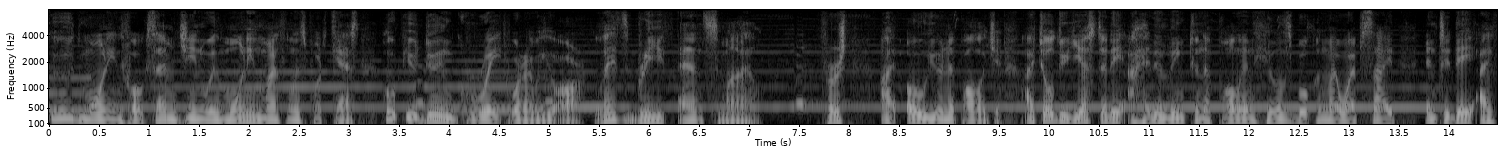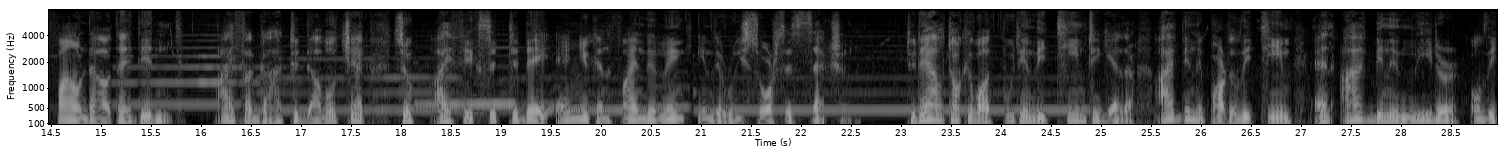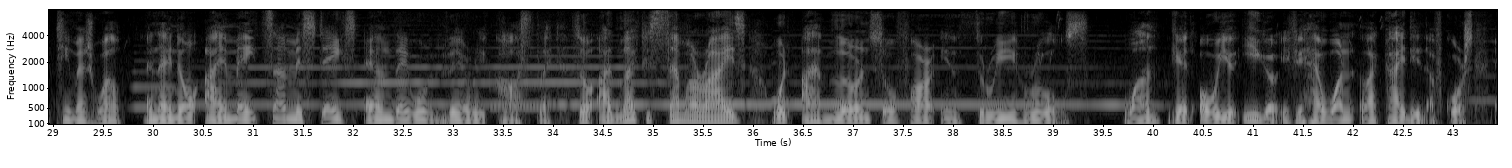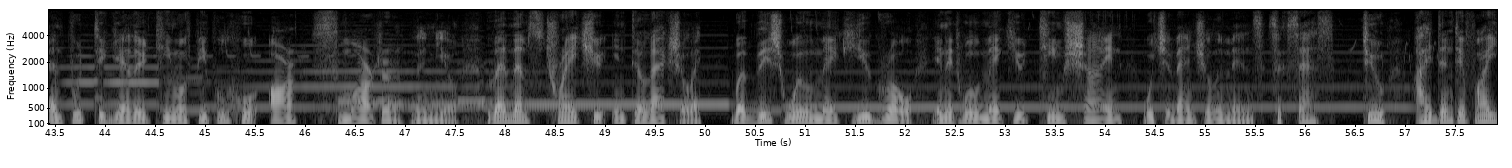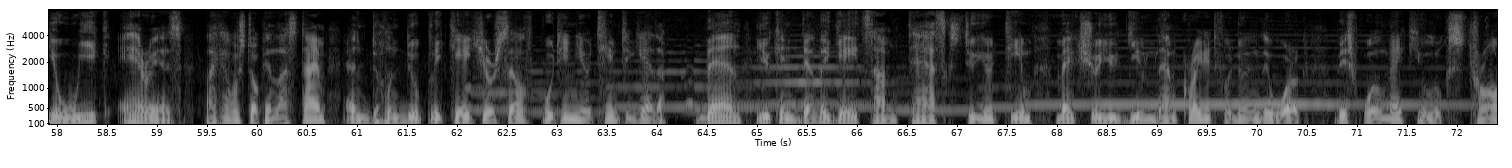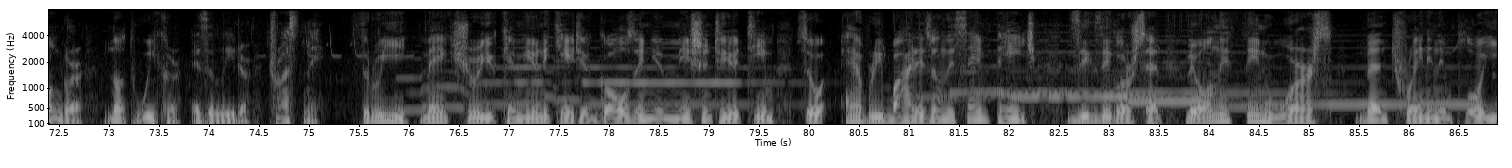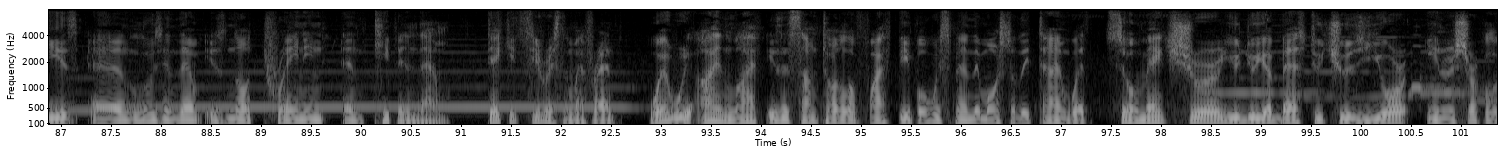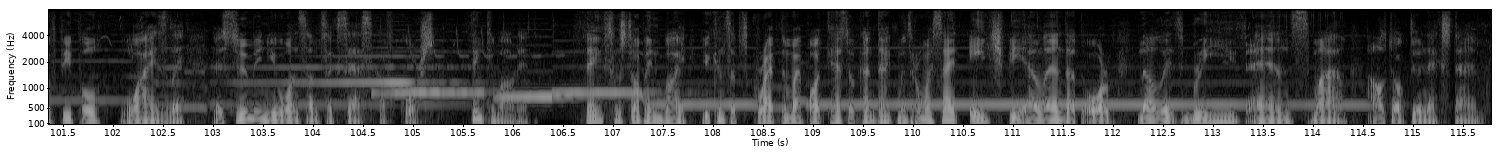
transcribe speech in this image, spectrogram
Good morning, folks. I'm Gene with Morning Mindfulness Podcast. Hope you're doing great wherever you are. Let's breathe and smile. First, I owe you an apology. I told you yesterday I had a link to Napoleon Hill's book on my website, and today I found out I didn't. I forgot to double check, so I fixed it today, and you can find the link in the resources section. Today I'll talk about putting the team together. I've been a part of the team and I've been a leader of the team as well. And I know I made some mistakes and they were very costly. So I'd like to summarize what I've learned so far in three rules. One, get over your ego if you have one like I did, of course, and put together a team of people who are smarter than you. Let them stretch you intellectually but this will make you grow and it will make your team shine, which eventually means success. Two, identify your weak areas, like I was talking last time, and don't duplicate yourself putting your team together. Then you can delegate some tasks to your team. Make sure you give them credit for doing the work. This will make you look stronger, not weaker as a leader. Trust me. Three, make sure you communicate your goals and your mission to your team so everybody's on the same page. Zig Ziglar said the only thing worse than training employees and losing them is not training and keeping them. Take it seriously, my friend. Where we are in life is a sum total of five people we spend the most of the time with. So make sure you do your best to choose your inner circle of people wisely, assuming you want some success, of course. Think about it. Thanks for stopping by. You can subscribe to my podcast or contact me through my site hpln.org. Now let's breathe and smile. I'll talk to you next time.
